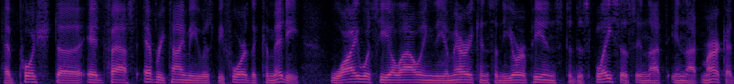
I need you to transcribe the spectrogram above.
have pushed uh, Ed Fast every time he was before the committee. Why was he allowing the Americans and the Europeans to displace us in that in that market?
